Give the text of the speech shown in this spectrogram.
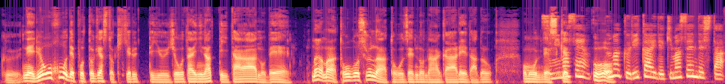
ク、ね、両方でポッドキャスト聞けるっていう状態になっていたので、まあまあ、統合するのは当然の流れだと思うんですけど。すみません。うまく理解できませんでした。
